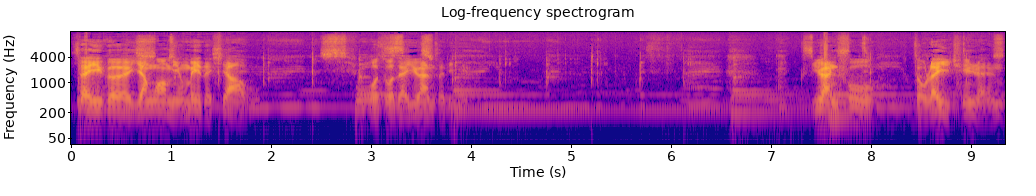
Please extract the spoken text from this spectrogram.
在一个阳光明媚的下午，我坐在院子里，远处走来一群人，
